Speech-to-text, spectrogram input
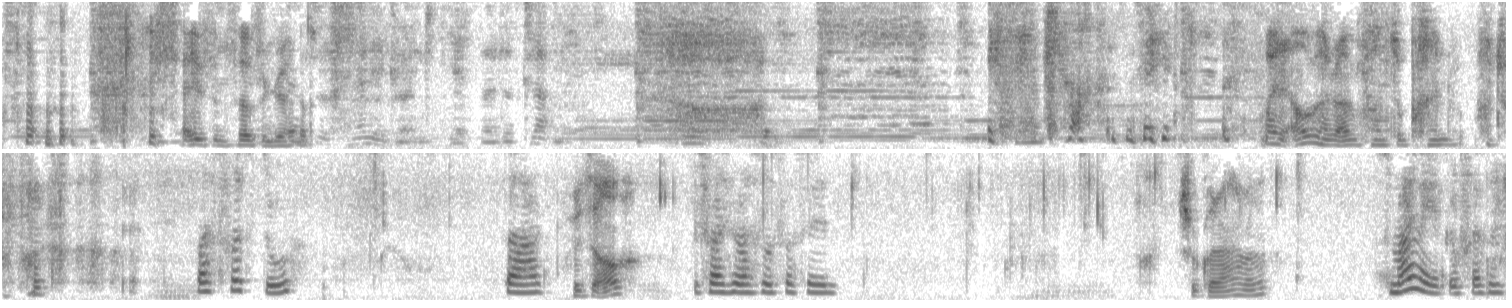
Scheiße, das hast du gehört. so schnell ihr könnt. Jetzt sollte es klappen. Ich sehe gar nichts. Mein Auge hat angefangen zu brennen. What the fuck? Was willst du? Sag. Willst du auch? Ich weiß nicht, was ist das sehen. Schokolade? Hast du meine jetzt gefressen?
